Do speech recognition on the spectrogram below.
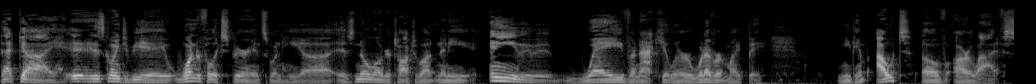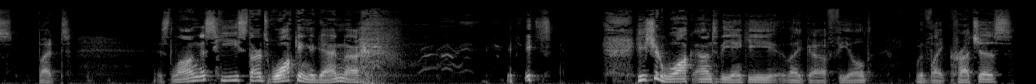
that guy is going to be a wonderful experience when he uh, is no longer talked about in any any way, vernacular, whatever it might be. need him out of our lives, but as long as he starts walking again, uh, He should walk onto the Yankee like uh, field with like crutches,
